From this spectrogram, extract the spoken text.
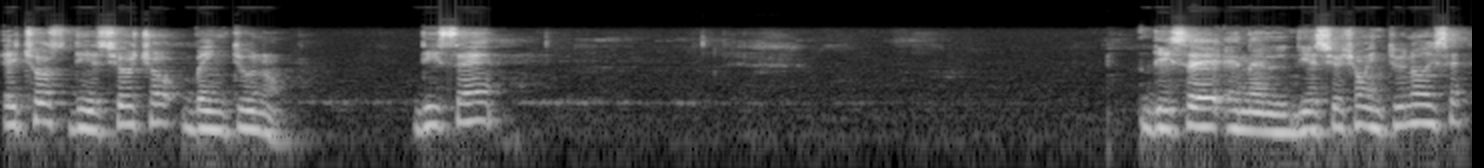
Hechos 18, 21. Dice, dice en el 18, 21, dice,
